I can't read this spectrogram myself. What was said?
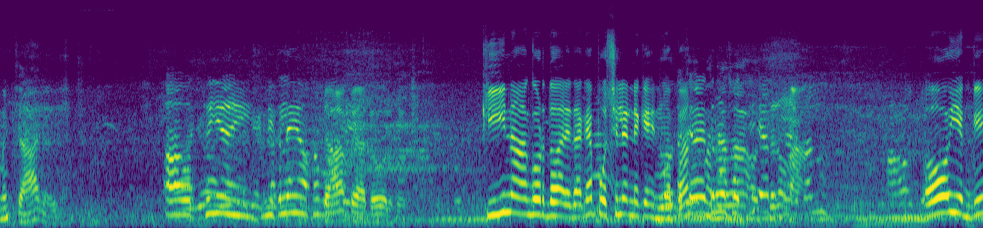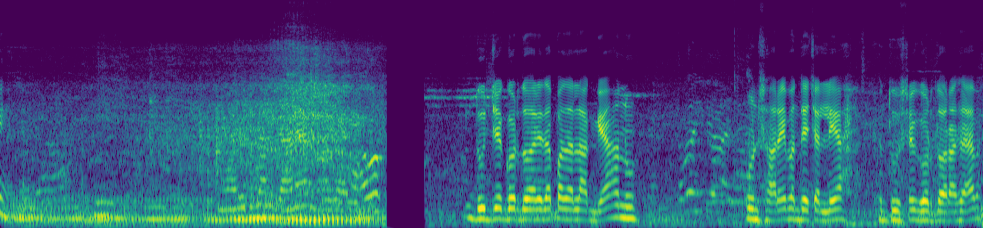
ਮੈਂ ਚਾਹ ਗਈ ਆ ਉੱਥੇ ਹੀ ਅਸੀਂ ਨਿਕਲੇ ਆ। ਉੱਥੋਂ ਚਾਹ ਪਿਆ ਦੋ ਰੁਪਏ। ਕੀ ਨਾਂ ਗੁਰਦੁਆਰੇ ਦਾ? ਕਿ ਪੁੱਛ ਲੈਣੇ ਕਿਸੇ ਨੂੰ ਆਪਾਂ। ਉਹ ਹੀ ਅੱਗੇ। ਦੂਜੇ ਗੁਰਦੁਆਰੇ ਦਾ ਪਤਾ ਲੱਗ ਗਿਆ ਸਾਨੂੰ। ਹੁਣ ਸਾਰੇ ਬੰਦੇ ਚੱਲੇ ਆ ਦੂਸਰੇ ਗੁਰਦੁਆਰਾ ਸਾਹਿਬ।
